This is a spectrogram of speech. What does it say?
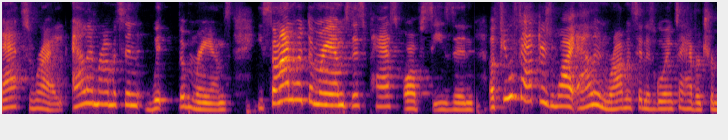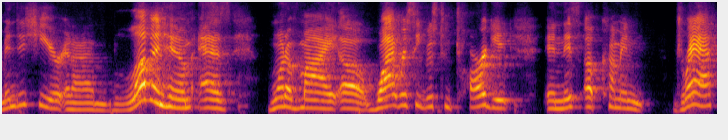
That's right. Allen Robinson with the Rams. He signed with the Rams this past offseason. A few factors why Allen Robinson is going to have a tremendous year, and I'm loving him as one of my uh, wide receivers to target in this upcoming draft.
